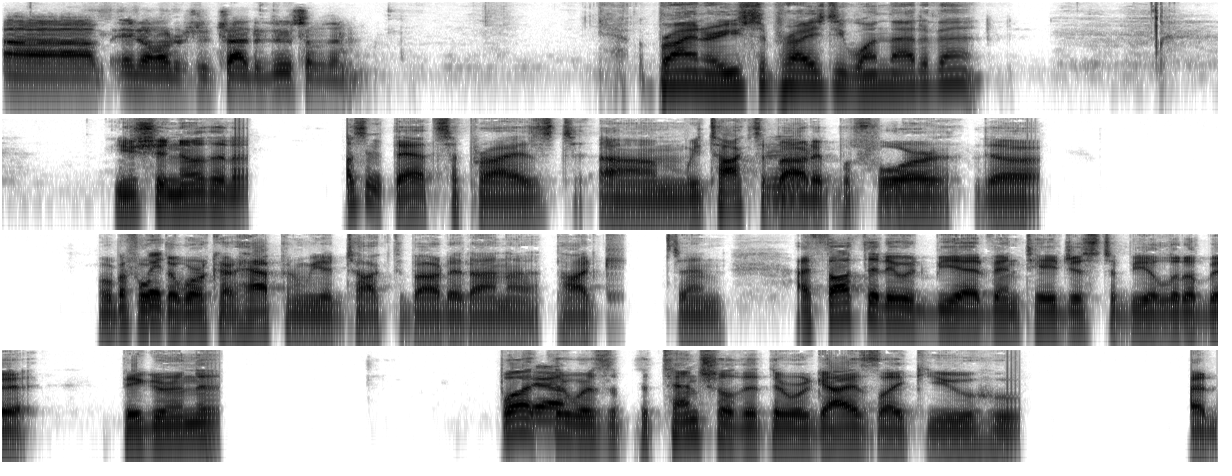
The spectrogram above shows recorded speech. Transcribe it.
um, in order to try to do something. Brian, are you surprised he won that event? You should know that I wasn't that surprised. Um, we talked about it before the well, before the workout happened. We had talked about it on a podcast, and I thought that it would be advantageous to be a little bit bigger in this. But Yeah. there was a potential that there were guys like you who had,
